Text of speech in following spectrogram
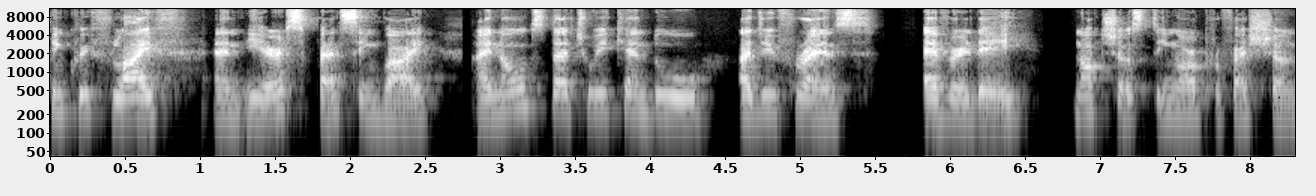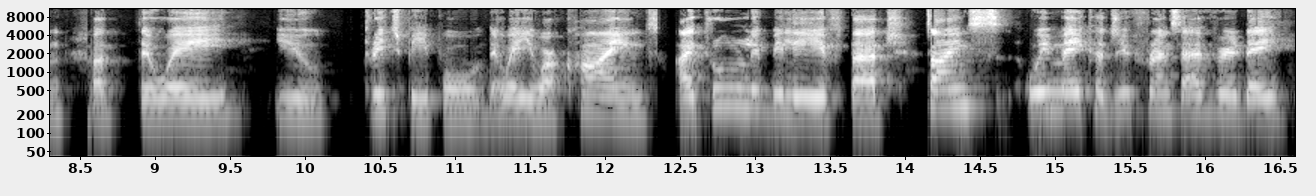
Think with life and years passing by, I note that we can do a difference every day, not just in our profession, but the way you treat people, the way you are kind. I truly believe that times we make a difference every day,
